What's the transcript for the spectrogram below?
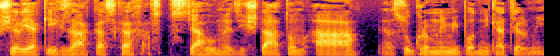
všelijakých zákazkách a vzťahu medzi štátom a súkromnými podnikateľmi.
